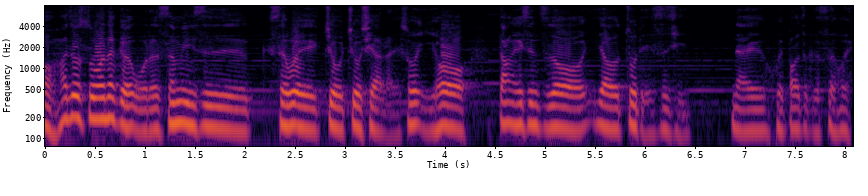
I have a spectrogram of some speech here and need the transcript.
哦，他就说那个我的生命是社会救救下来，说以后当医生之后要做点事情来回报这个社会。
